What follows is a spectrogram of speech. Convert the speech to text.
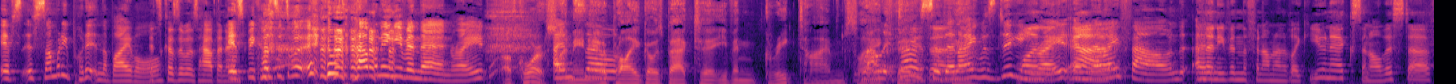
if if somebody put it in the Bible, It's because it was happening. it's because it's what it was happening even then, right? Of course. I mean, so- it probably goes back to even Greek times. Like well, it they- does. So then does. I was digging, Well, and- right? And then. I found, and then even the phenomenon of like eunuchs and all this stuff.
